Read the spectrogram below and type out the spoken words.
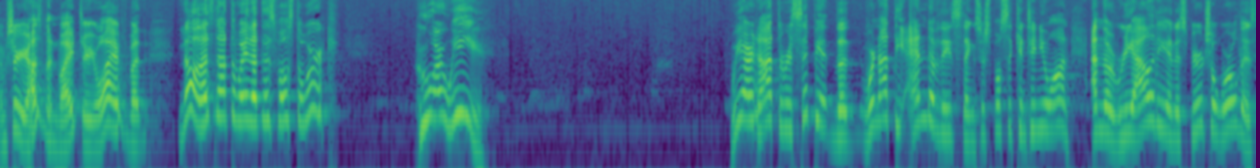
I'm sure your husband might or your wife, but no, that's not the way that this is supposed to work. Who are we? We are not the recipient, the, we're not the end of these things. They're supposed to continue on. And the reality in the spiritual world is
